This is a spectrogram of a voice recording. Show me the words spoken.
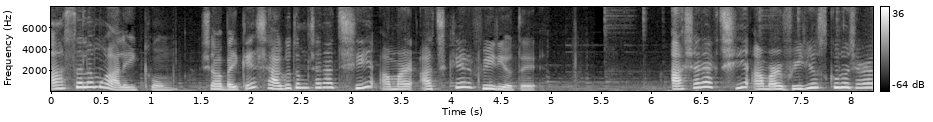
আসসালামু আলাইকুম। সবাইকে স্বাগতম জানাচ্ছি আমার আজকের ভিডিওতে। আশা রাখছি আমার ভিডিওসগুলো যারা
